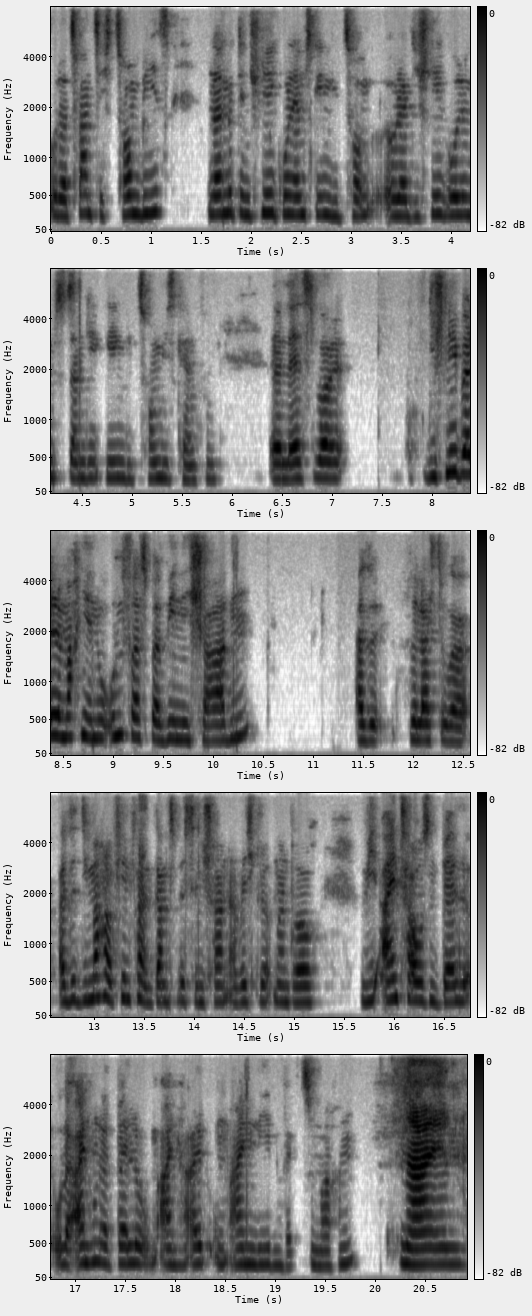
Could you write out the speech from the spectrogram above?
oder 20 Zombies und dann mit den Schneegolems gegen die Zom oder die Schneegolems dann die, gegen die Zombies kämpfen äh, lässt, weil die Schneebälle machen ja nur unfassbar wenig Schaden. Also vielleicht sogar, also die machen auf jeden Fall ein ganz bisschen Schaden, aber ich glaube, man braucht wie 1000 Bälle oder 100 Bälle, um ein halb, um ein Leben wegzumachen. Nein,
